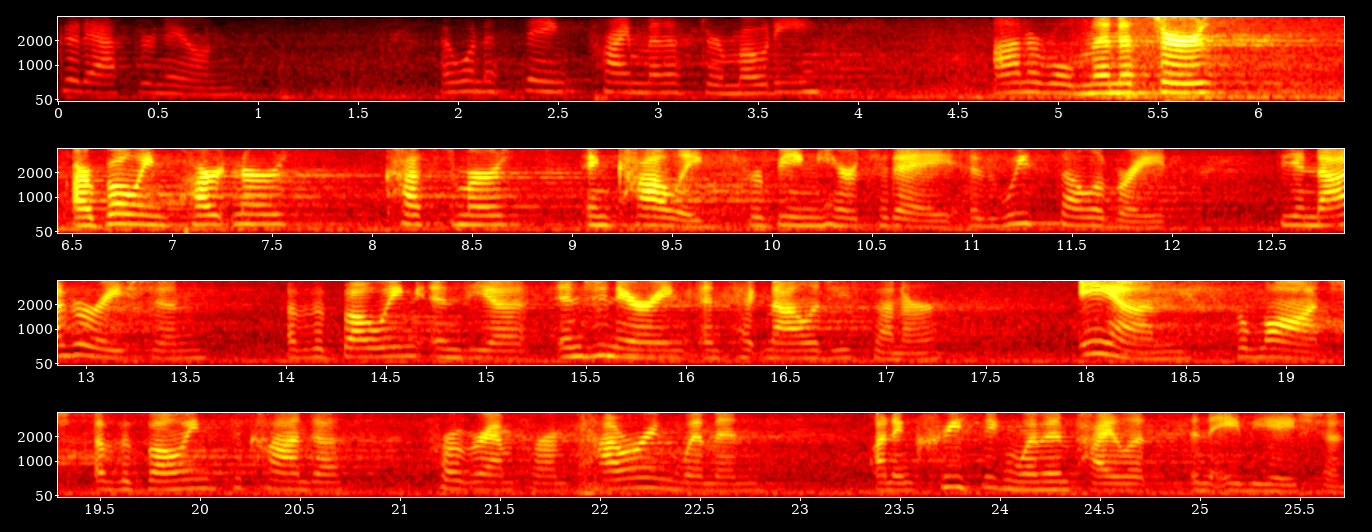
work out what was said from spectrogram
Good afternoon. I want to thank Prime Minister Modi, honorable ministers, our Boeing partners, customers, and colleagues for being here today as we celebrate the inauguration of the Boeing India Engineering and Technology Center and the launch of the Boeing Sukanda program for empowering women on increasing women pilots in aviation.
